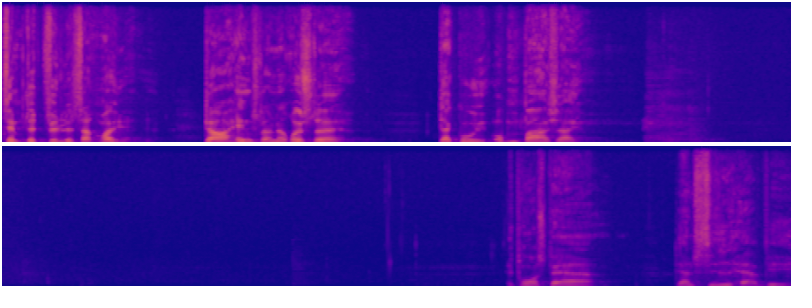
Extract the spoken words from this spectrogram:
Templet fyldte sig røg, dørhængslerne rystede, da Gud åbenbarer sig. Jeg tror også, der er, der er en side her ved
